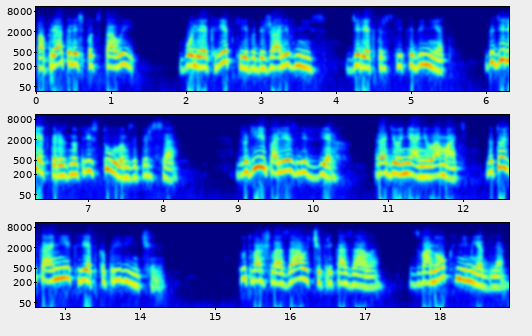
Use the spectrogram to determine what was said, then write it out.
попрятались под столы, более крепкие побежали вниз, в директорский кабинет, да директор изнутри стулом заперся. Другие полезли вверх, радионяни ломать, да только они крепко привинчены. Тут вошла зауч и приказала «Звонок немедля».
